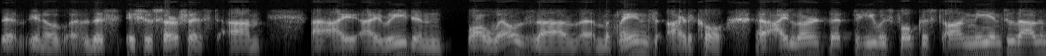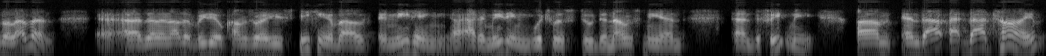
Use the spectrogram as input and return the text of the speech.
the, you know, this issue surfaced, um, I, I read in Paul Wells, uh, uh, Maclean's article, uh, I learned that he was focused on me in 2011. Uh, then another video comes where he's speaking about a meeting uh, at a meeting which was to denounce me and and defeat me. Um, and that at that time,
